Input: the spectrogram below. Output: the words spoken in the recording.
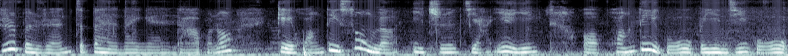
日本人ဂျပန်နိုင်ငံသားပေါ့နော်给皇帝送了一只假夜莺，哦，皇帝ကိုဘရင်ကြီးကို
